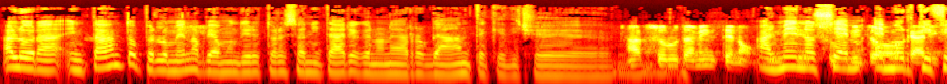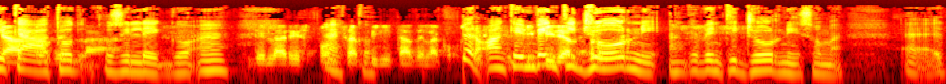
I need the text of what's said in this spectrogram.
Allora, intanto perlomeno abbiamo un direttore sanitario che non è arrogante, che dice... Assolutamente no. Almeno si è, è mortificato, della, così leggo. Eh? Della responsabilità ecco. della cosa. Però anche in 20 giorni, anche 20 giorni, insomma, eh,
